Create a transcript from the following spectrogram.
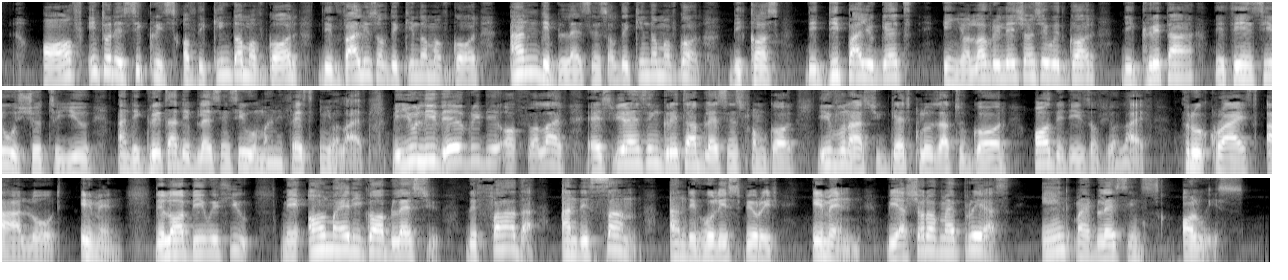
into the secrets of the kingdom of God, the values of the kingdom of God, and the blessings of the kingdom of God. Because the deeper you get in your love relationship with God, the greater the things He will show to you, and the greater the blessings He will manifest in your life. May you live every day of your life experiencing greater blessings from God, even as you get closer to God all the days of your life. through Christ our Lord. Amen. The Lord be with you. May Almighty God bless you, the Father and the Son and the Holy Spirit. Amen. Be assured of my prayers and my blessings always.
